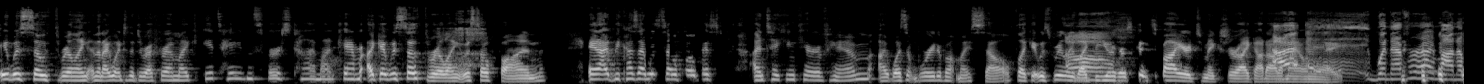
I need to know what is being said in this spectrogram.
it was so thrilling. And then I went to the director. I'm like, "It's Hayden's first time on camera." Like it was so thrilling. It was so fun. And I, because I was so focused on taking care of him, I wasn't worried about myself. Like it was really like the Oh. universe conspired to make sure I got out of my I- own way. Whenever I'm on a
